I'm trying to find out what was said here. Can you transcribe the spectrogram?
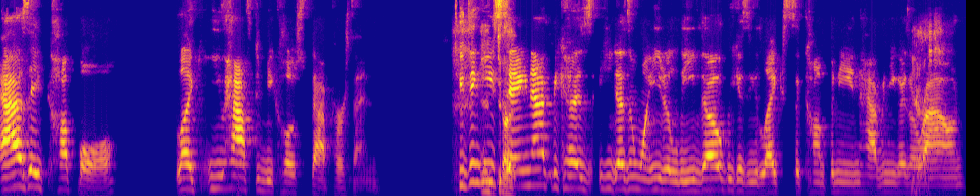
as a couple. Like you have to be close to that person. Do you think he's saying that because he doesn't want you to leave though, because he likes the company and having you guys Yes. around?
